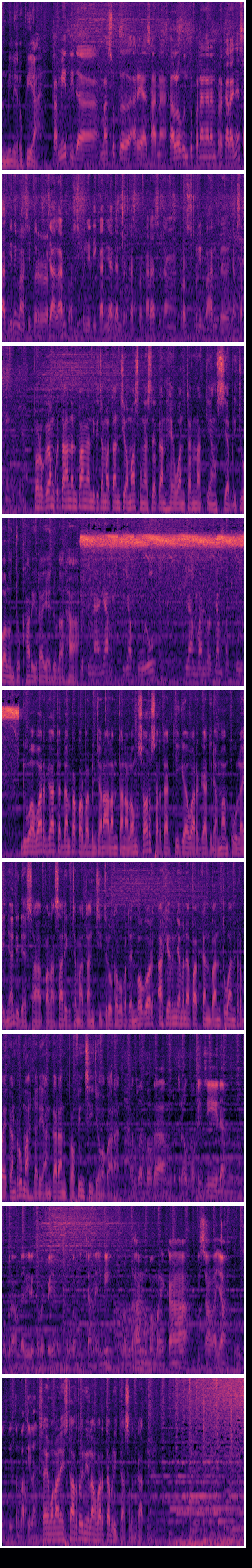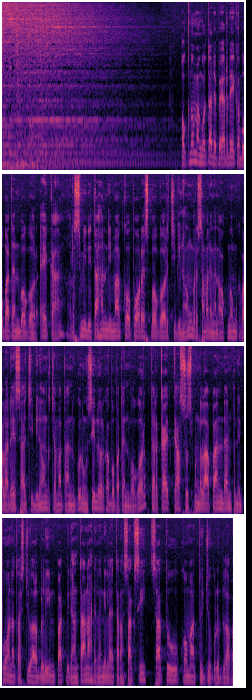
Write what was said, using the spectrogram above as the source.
miliar rupiah kami tidak masuk ke area sana. Kalau untuk penanganan perkaranya saat ini masih berjalan proses penyidikannya dan berkas perkara sedang proses pelimpahan ke jaksa penuntut umum. Program ketahanan pangan di Kecamatan Ciomas menghasilkan hewan ternak yang siap dijual untuk Hari Raya Idul Adha. Betinanya 30, yang bandrolnya 40. Dua warga terdampak korban bencana alam tanah longsor serta tiga warga tidak mampu lainnya di Desa Palasari, Kecamatan Cidro, Kabupaten Bogor akhirnya mendapatkan bantuan perbaikan rumah dari anggaran Provinsi Jawa Barat. Bantuan program Betul Provinsi dan program dari DKPP yang program bencana ini, mudah-mudahan rumah mereka bisa layak untuk ditempati lagi. Saya Maulana Starto, inilah Warta Berita selengkapnya. Oknum anggota DPRD Kabupaten Bogor, Eka, resmi ditahan di Mako Polres Bogor Cibinong bersama dengan Oknum Kepala Desa Cibinong, Kecamatan Gunung Sindur, Kabupaten Bogor, terkait kasus penggelapan dan penipuan atas jual beli empat bidang tanah dengan nilai transaksi 1,78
